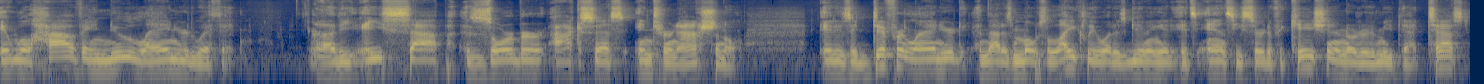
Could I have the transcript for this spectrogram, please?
It will have a new lanyard with it. Uh, the ASAP Zorber Access International. It is a different lanyard, and that is most likely what is giving it its ANSI certification in order to meet that test.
